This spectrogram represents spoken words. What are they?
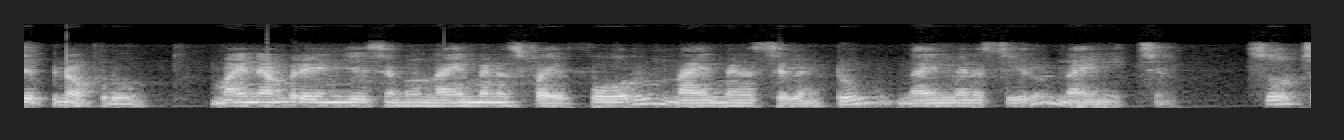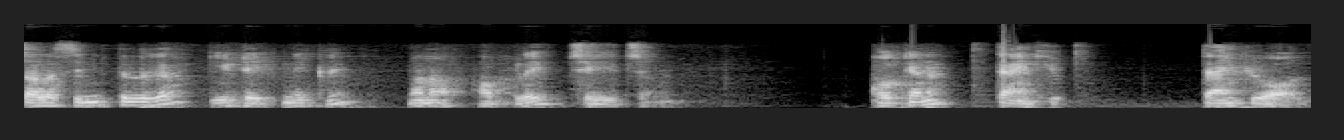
చెప్పినప్పుడు మై నెంబర్ ఏం చేశాను? Nine minus five four nine minus seven two nine minus zero nine ఇచ్చాను. సో చాలా సింపుల్గా ఈ టెక్నిక్ని మనం అప్లై చేయొచ్చు. ఓకేనా థ్యాంక్ యూ థ్యాంక్ యూ ఆల్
